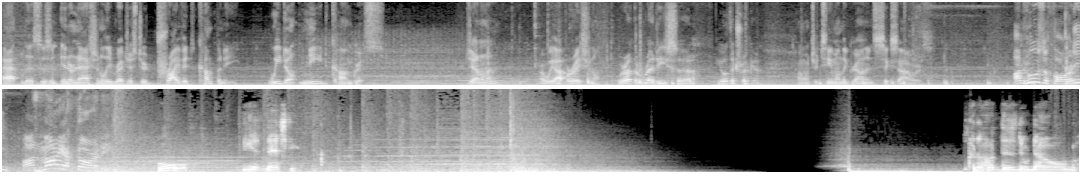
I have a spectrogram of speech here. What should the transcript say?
Atlas is an internationally registered private company. We don't need Congress. Gentlemen, are we operational? We're at the ready, sir. You're the trigger. I want your team on the ground in six hours. On whose authority? On my authority! Oh. You getting nasty. Gonna hunt this dude down.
